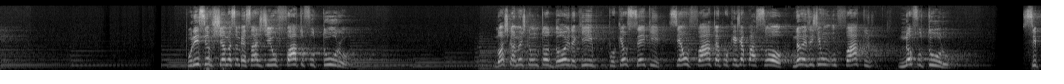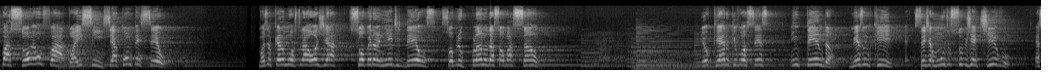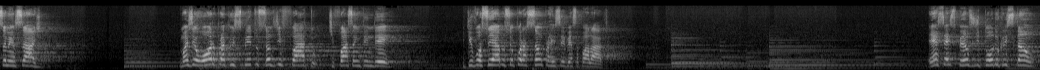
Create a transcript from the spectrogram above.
Por isso eu chamo essa mensagem de o fato futuro. Logicamente que eu não estou doido aqui, porque eu sei que se é um fato é porque já passou. Não existe um, um fato no futuro. Se passou é um fato, aí sim, se aconteceu. Mas eu quero mostrar hoje a soberania de Deus sobre o plano da salvação. Eu quero que vocês entendam, mesmo que seja muito subjetivo essa mensagem. Mas eu oro para que o Espírito Santo de fato te faça entender e que você abra o seu coração para receber essa palavra. Essa é a esperança de todo cristão.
